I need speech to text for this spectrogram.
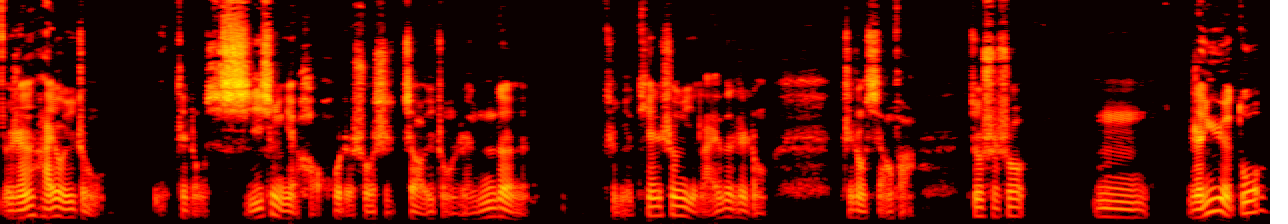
人还有一种这种习性也好，或者说是叫一种人的。这个天生以来的这种这种想法，就是说，嗯，人越多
